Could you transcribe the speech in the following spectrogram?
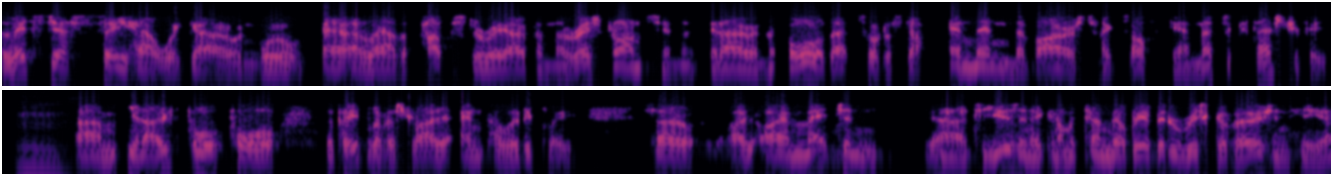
let's just see how we go, and we'll uh, allow the pubs to reopen, the restaurants, and you know, and all of that sort of stuff. And then the virus takes off again. That's a catastrophe, mm. um, you know, for for the people of Australia and politically. So I, I imagine. Uh, to use an economic term, there'll be a bit of risk aversion here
